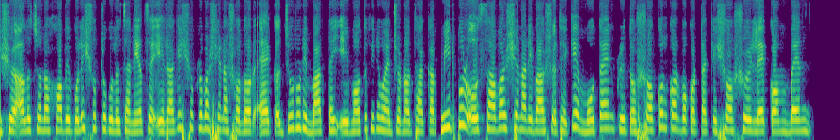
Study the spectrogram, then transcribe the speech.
বিষয়ে আলোচনা হবে বলে সূত্রগুলো জানিয়েছে। এর আগে শুক্রবার সেনা সদর এক জরুরি বার্তায় এই মত বিনিময়ের জন্য ঢাকা, মিরপুর ও সাভার সেনানিবাস থেকে মোতায়েনকৃত সকল কর্মকর্তাকে সশরীরে কমব্যান্ড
